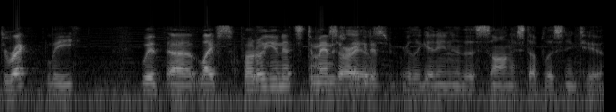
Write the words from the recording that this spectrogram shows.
directly with uh, Life's photo units to manage Sorry, negative. I was really getting into the song. I stopped listening to you.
